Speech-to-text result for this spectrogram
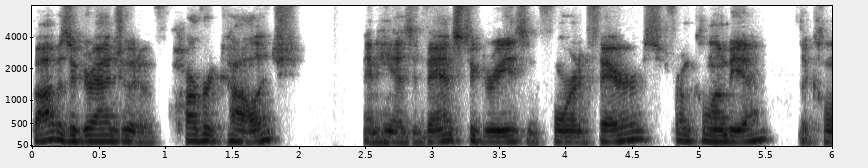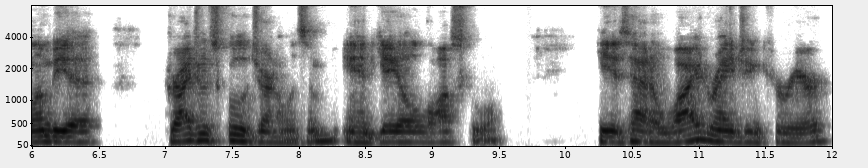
Bob is a graduate of Harvard College, and he has advanced degrees in foreign affairs from Columbia, the Columbia Graduate School of Journalism, and Yale Law School. He has had a wide-ranging career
